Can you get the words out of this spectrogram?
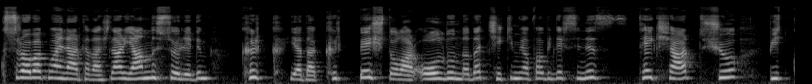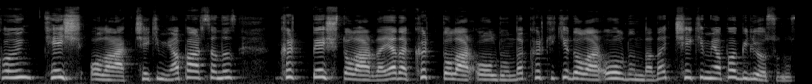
Kusura bakmayın arkadaşlar yanlış söyledim. 40 ya da 45 dolar olduğunda da çekim yapabilirsiniz. Tek şart şu Bitcoin Cash olarak çekim yaparsanız 45 dolarda ya da 40 dolar olduğunda 42 dolar olduğunda da çekim yapabiliyorsunuz.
